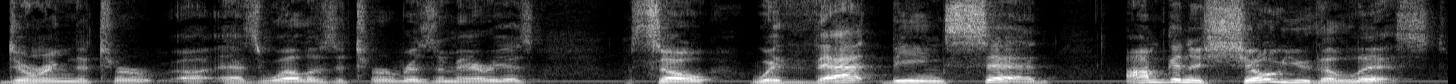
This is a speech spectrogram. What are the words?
during the tour, uh, as well as the tourism areas. So, with that being said, I'm going to show you the list.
